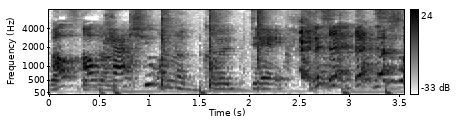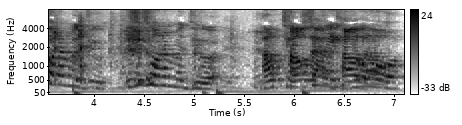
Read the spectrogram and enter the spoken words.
I'll, I'll catch you on a good day. Listen, this is what I'm gonna do. This is what I'm gonna do. I'll Tell them, like, tell yo,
